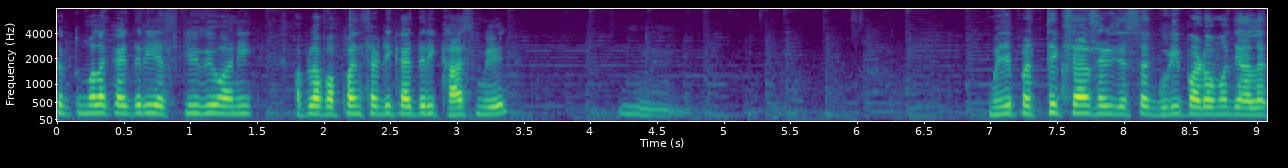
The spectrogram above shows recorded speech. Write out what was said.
तर तुम्हाला काहीतरी एक्सक्लुझिव्ह आणि आपल्या बाप्पांसाठी काहीतरी खास मिळेल. हम्म. म्हणजे प्रत्येक सणासाठी जसं गुढीपाडवामध्ये आलात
